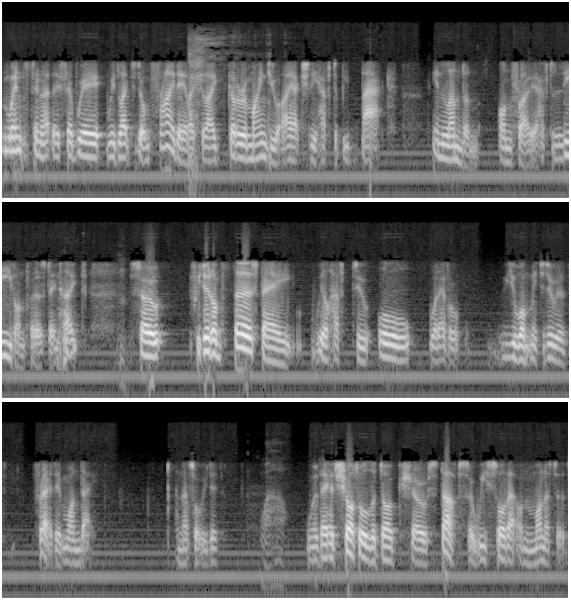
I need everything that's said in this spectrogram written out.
Wednesday night, they said, we we'd like to do it on Friday. And I said, I got to remind you, I actually have to be back in London on Friday. I have to leave on Thursday night. So if we do it on Thursday, we'll have to do all whatever you want me to do with Fred in one day. And that's what we did. Wow. Well, they had shot all the dog show stuff, so we saw that on monitors.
